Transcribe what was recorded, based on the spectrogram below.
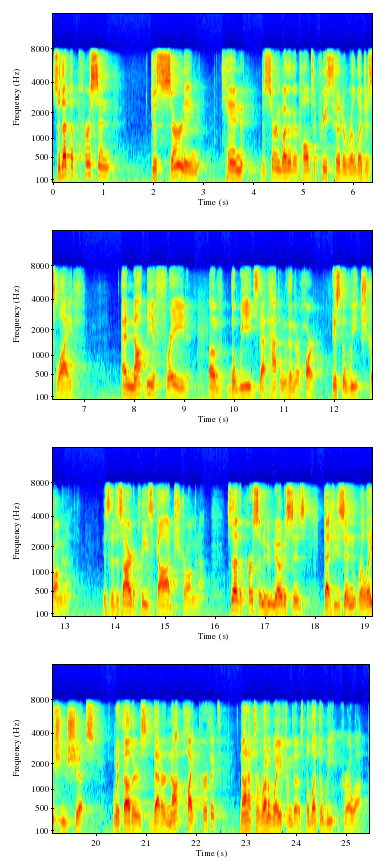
So that the person discerning can discern whether they're called to priesthood or religious life and not be afraid of the weeds that happen within their heart. Is the wheat strong enough? Is the desire to please God strong enough? So that the person who notices that he's in relationships with others that are not quite perfect, not have to run away from those, but let the wheat grow up.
